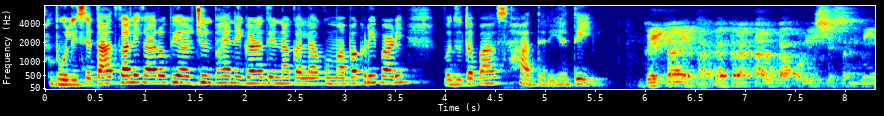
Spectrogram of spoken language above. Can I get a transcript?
પોલીસે તાત્કાલિક આરોપી અર્જુનભાઈને ગણતરીના કલાકોમાં પકડી પાડી. વધુ તપાસ હાથ ધરી હતી. ગઈકાલે ધાંગધ્રા તાલુકા પોલીસ સ્ટેશનની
